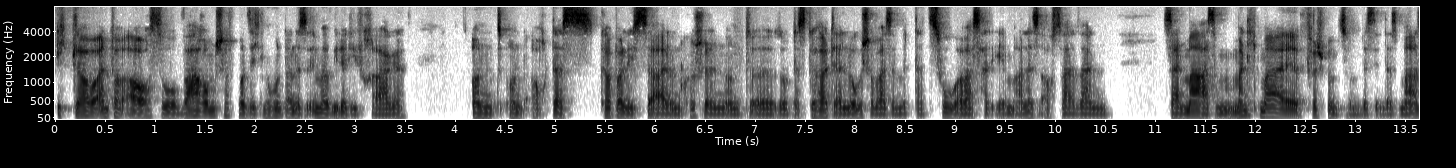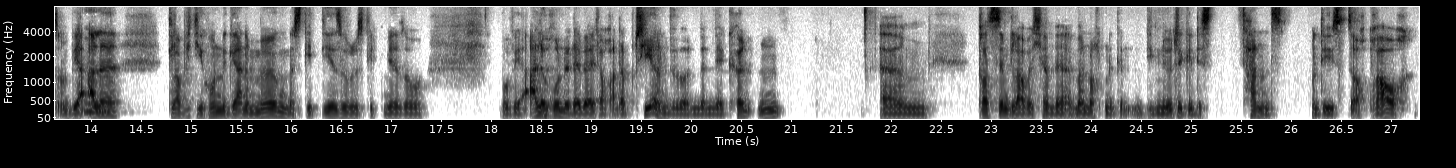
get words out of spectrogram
ich glaube einfach auch so, warum schafft man sich einen Hund an, ist immer wieder die Frage. Und, und auch das körperlich sein und kuscheln und äh, so, das gehört ja logischerweise mit dazu, aber es hat eben alles auch sein, sein Maß. Manchmal verschwimmt so ein bisschen das Maß und wir mhm. alle, glaube ich, die Hunde gerne mögen. Das geht dir so, das geht mir so, wo wir alle Hunde der Welt auch adoptieren würden, wenn wir könnten. Ähm, trotzdem, glaube ich, haben wir immer noch eine, die nötige Distanz und die es auch braucht,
